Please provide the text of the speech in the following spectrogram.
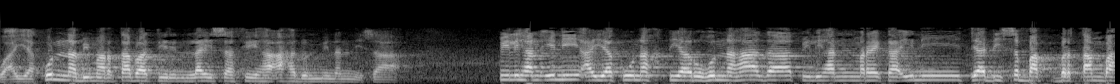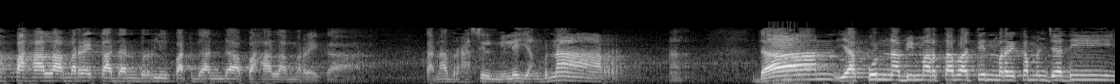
wa ayyakunna bimartabatin laisa fiha ahadun minan nisa. Pilihan ini ayyakuna ikhtiyaruhunna hadza pilihan mereka ini jadi sebab bertambah pahala mereka dan berlipat ganda pahala mereka karena berhasil milih yang benar. Nah, dan yakun nabi martabatin mereka menjadi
